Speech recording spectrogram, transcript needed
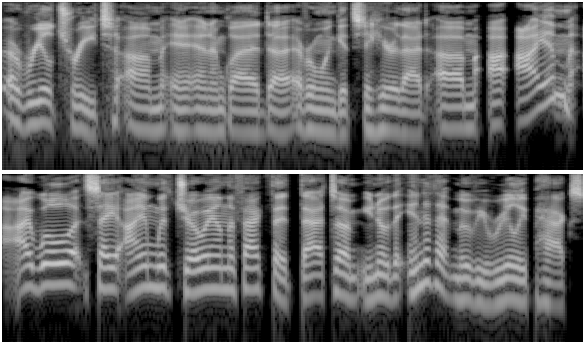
a, real treat, um, and, and, I'm glad uh, everyone gets to hear that. Um, I, I, am. I will say I am with Joey on the fact that that um, you know the end of that movie really packs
